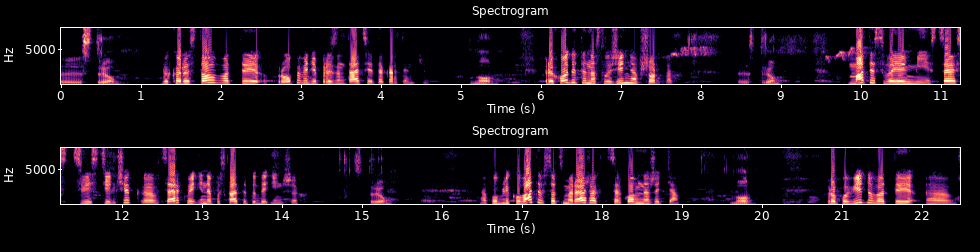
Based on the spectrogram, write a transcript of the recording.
Е, Стрьом. Використовувати в проповіді презентації та картинки. Норм. Приходити на служіння в шортах. Е, Стрьом. Мати своє місце, свій стільчик е, в церкві і не пускати туди інших. Стрьом. Е, Публікувати в соцмережах церковне життя. Норм. Проповідувати в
